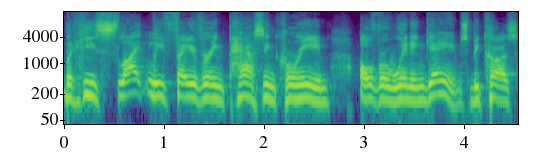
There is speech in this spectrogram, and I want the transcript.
but he's slightly favoring passing Kareem over winning games because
